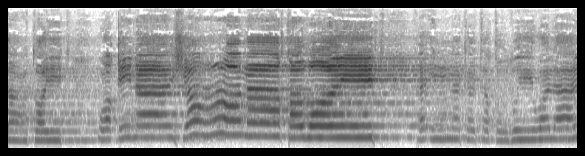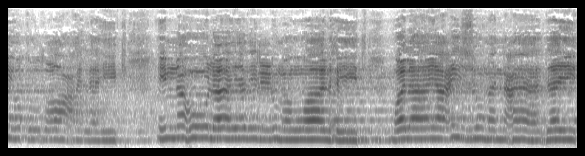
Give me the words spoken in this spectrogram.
أعطيت وقنا شر ما قضيت فإنك تقضي ولا يقضى عليك إنه لا يذل من واليت ولا يعز من عاديت.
